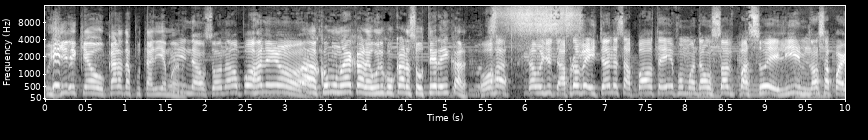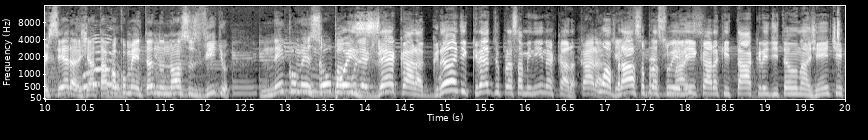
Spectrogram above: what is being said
O Gili que é o cara da putaria, Ih, mano. não, sou não, porra nenhuma. Ah, como não é, cara? É o único cara solteiro aí, cara. Porra, tamo junto. Aproveitando essa pauta aí, vou mandar um salve pra Soeli, nossa parceira. Já tava comentando nos nossos vídeos. Nem começou o bagulho Pois aqui. é, cara. Grande crédito pra essa menina, cara. Cara, um abraço pra Sueli, demais. cara, que tá acreditando na gente.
